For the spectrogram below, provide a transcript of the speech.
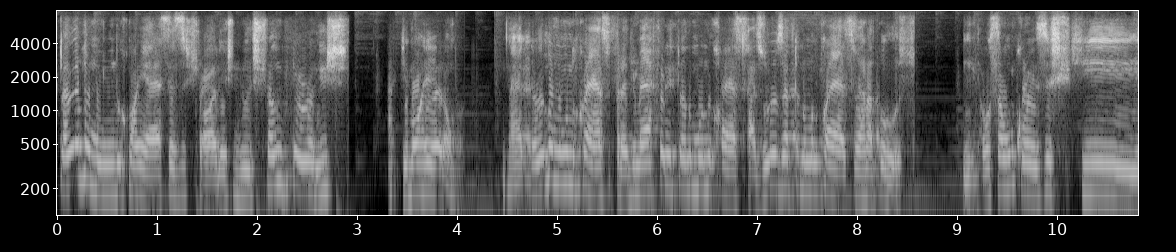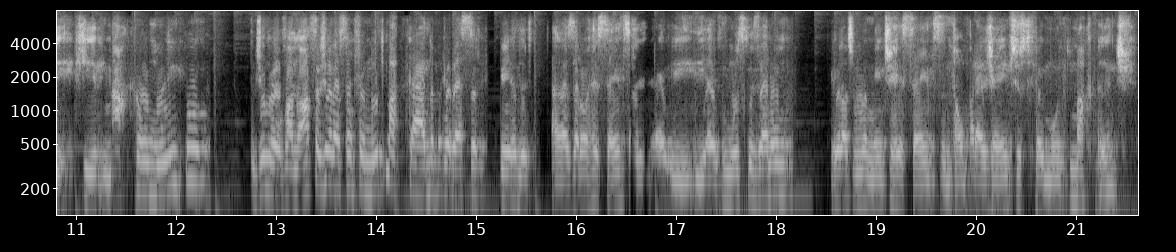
todo mundo conhece as histórias dos cantores que morreram. Né? Todo mundo conhece o Fred Mercury, todo mundo conhece Cazuza, todo mundo conhece o Renato Russo. Então são coisas que, que marcam muito. De novo, a nossa geração foi muito marcada por essas perdas. Elas eram recentes e, e as músicas eram relativamente recentes, então pra gente isso foi muito marcante.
